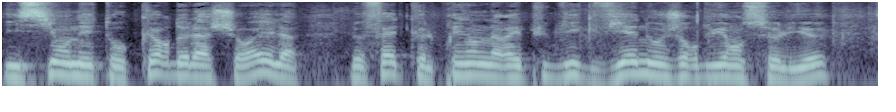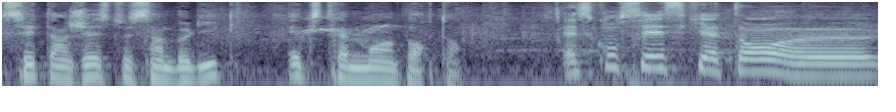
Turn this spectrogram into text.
Ici, on est au cœur de la Shoah et le fait que le président de la République vienne aujourd'hui en ce lieu, c'est un geste symbolique extrêmement important. Est-ce qu'on sait ce qui attend euh,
